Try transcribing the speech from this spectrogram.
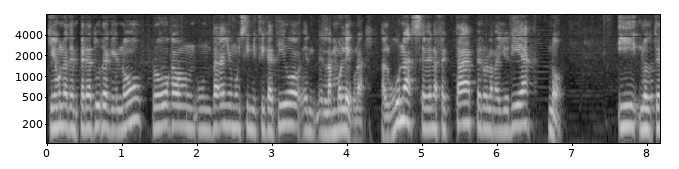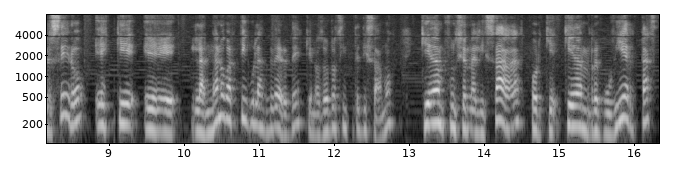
que es una temperatura que no provoca un, daño muy significativo en, las moléculas. Algunas se ven afectadas, pero la mayoría no. Y lo tercero es que eh, las nanopartículas verdes que nosotros sintetizamos quedan funcionalizadas porque quedan recubiertas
